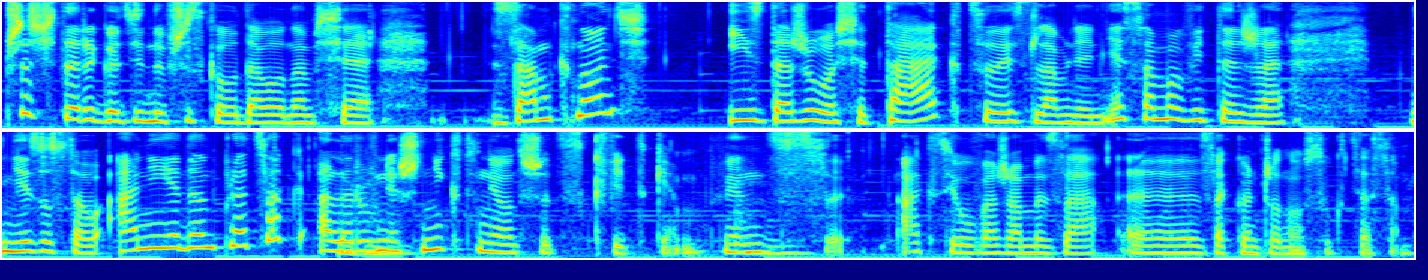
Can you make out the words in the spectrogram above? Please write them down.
przez 4 godziny wszystko udało nam się zamknąć i zdarzyło się tak, co jest dla mnie niesamowite, że nie został ani jeden plecak, ale mhm. również nikt nie odszedł z kwitkiem, więc mhm akcję uważamy za e, zakończoną sukcesem.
